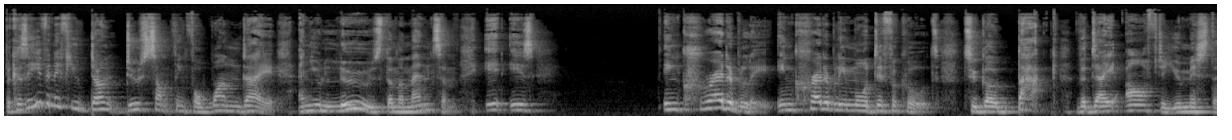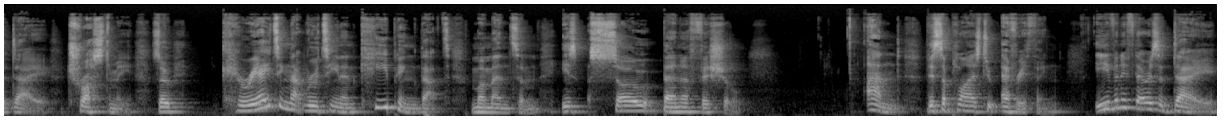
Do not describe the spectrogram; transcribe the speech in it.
Because even if you don't do something for one day and you lose the momentum, it is incredibly, incredibly more difficult to go back the day after you missed the day. Trust me. So, creating that routine and keeping that momentum is so beneficial. And this applies to everything. Even if there is a day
